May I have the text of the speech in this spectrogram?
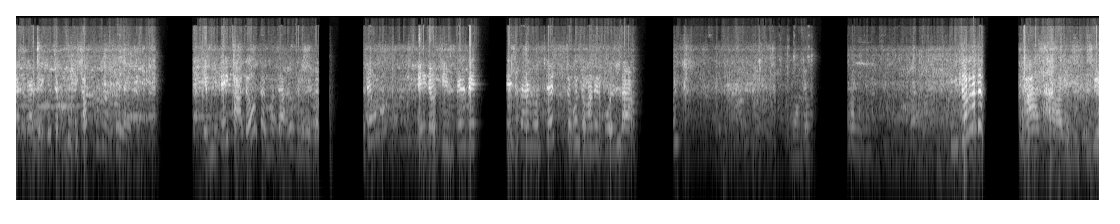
একাকার হয়ে গেছে makeup পুরো উঠে গেছে। এমনিতেই কালো তার মধ্যে আরও ঘেমে গেছে। এই যে চিম্পেল পেয়েছে তার মধ্যে তখন তোমাদের বললাম তুমি তো আমাকে ঘাস খাওয়াবে তুমি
